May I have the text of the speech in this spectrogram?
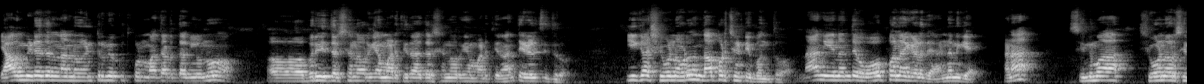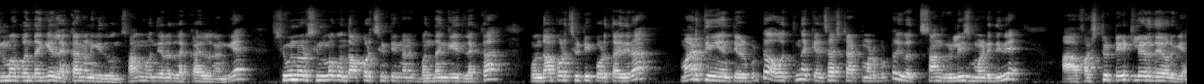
ಯಾವ ಮೀಡಿಯಾದಲ್ಲಿ ನಾನು ಇಂಟರ್ವ್ಯೂ ಕುತ್ಕೊಂಡು ಮಾತಾಡಿದಾಗ್ಲೂ ಬರೀ ದರ್ಶನ್ ಅವ್ರಿಗೆ ಮಾಡ್ತೀರಾ, ದರ್ಶನ್ ಅವ್ರಿಗೆ ಮಾಡ್ತೀರಾ ಅಂತ ಹೇಳ್ತಿದ್ರು. ಈಗ ಶಿವಣ್ಣ ಅವ್ರದ್ದು ಒಂದು ಆಪರ್ಚುನಿಟಿ ಬಂತು. ನಾನು ಏನಂದೆ ಓಪನ್ ಆಗಿ ಹೇಳಿದೆ ಅಣ್ಣನಿಗೆ, ಅಣ್ಣ, ಸಿನಿಮಾ ಶಿವಣ್ಣವ್ರ ಸಿನಿಮಾ ಬಂದಂಗೆ ಲೆಕ್ಕ ನನಗೆ ಇದು, ಒಂದು ಸಾಂಗ್ ಬಂದಿರೋದು ಲೆಕ್ಕ ಇಲ್ಲ ನನಗೆ. ಶಿವಣ್ಣವ್ರ ಸಿನಿಮಾಗೆ ಒಂದು ಆಪರ್ಚುನಿಟಿ ನನಗೆ ಬಂದಂಗೆ ಇದು ಲೆಕ್ಕ. ಒಂದು ಆಪರ್ಚುನಿಟಿ ಕೊಡ್ತಾ ಇದ್ದೀರಾ ಮಾಡ್ತೀನಿ ಅಂತ ಹೇಳ್ಬಿಟ್ಟು ಅವತ್ತಿಂದ ಕೆಲಸ ಸ್ಟಾರ್ಟ್ ಮಾಡಿಬಿಟ್ಟು ಇವತ್ತು ಸಾಂಗ್ ರಿಲೀಸ್ ಮಾಡಿದ್ದೀವಿ ಆ ಫಸ್ಟ್ ಟೈಟ್ಲ್ ಹೇಳಿದೆ ಅವ್ರಿಗೆ,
